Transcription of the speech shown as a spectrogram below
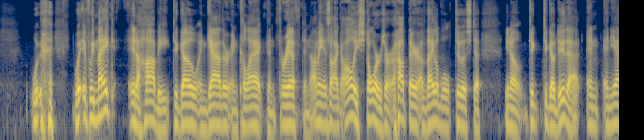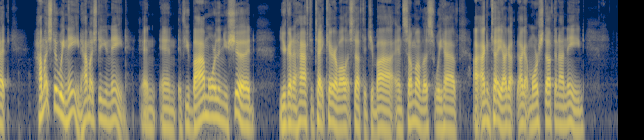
if we make it a hobby to go and gather and collect and thrift, and I mean, it's like all these stores are out there available to us to, you know, to to go do that. And and yet, how much do we need? How much do you need? And and if you buy more than you should, you're going to have to take care of all that stuff that you buy. And some of us, we have. I, I can tell you, I got I got more stuff than I need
